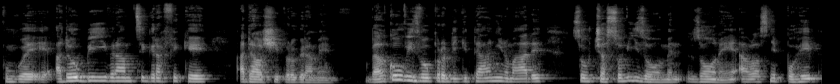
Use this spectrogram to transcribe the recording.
funguje i Adobe v rámci grafiky a další programy. Velkou výzvou pro digitální nomády jsou časové zóny a vlastně pohyb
